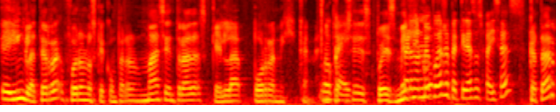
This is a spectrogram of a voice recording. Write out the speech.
e Inglaterra fueron los que compraron más entradas que la porra mexicana. Entonces, pues México. Perdón, ¿me puedes repetir esos países? Qatar,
